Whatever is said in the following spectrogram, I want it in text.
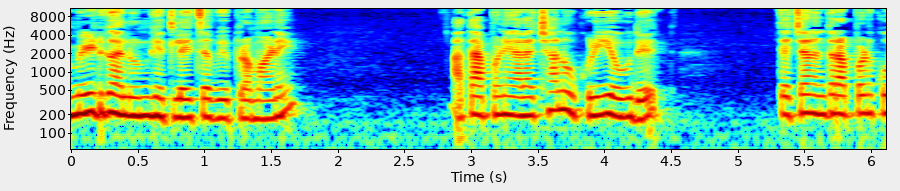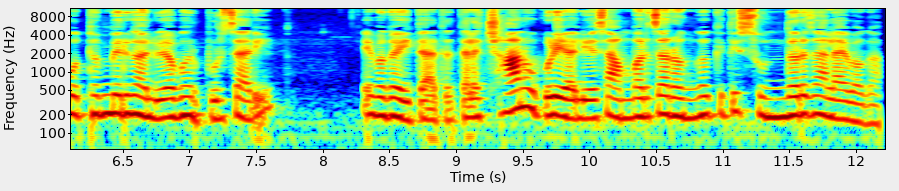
मीठ घालून घेतलं आहे चवीप्रमाणे. आता आपण याला छान उकळी येऊ देत. त्याच्यानंतर आपण कोथिंबीर घालूया भरपूर सारी. हे बघा इथे आता त्याला छान उकळी आली आहे. सांबारचा रंग किती सुंदर झाला आहे बघा.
